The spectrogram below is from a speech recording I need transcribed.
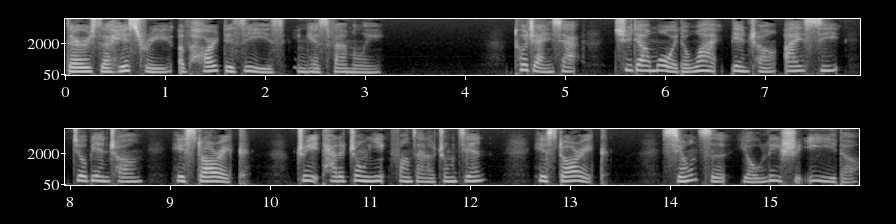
There's a history of heart disease in his family. 拓展一下，去掉末尾的 y 变成 i c，就变成 historic。 注意，它的重音放在了中间。historic，形容词有历史意义的、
